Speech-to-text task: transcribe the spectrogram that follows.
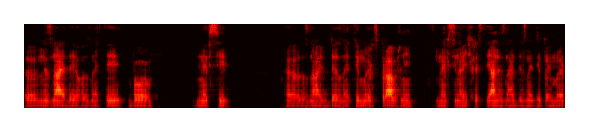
е, не знаю, де його знайти, бо не всі е, знають, де знайти мир справжній. Не всі навіть християни знають, де знайти той мир.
